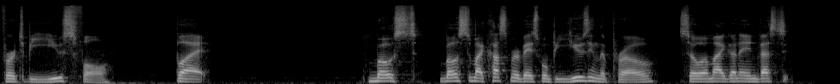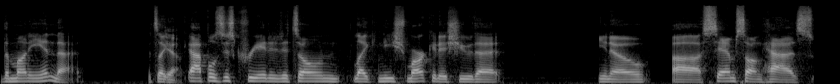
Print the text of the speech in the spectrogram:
for it to be useful. But most most of my customer base won't be using the pro, so am I going to invest the money in that? It's like Yeah. Apple's just created its own like niche market issue that you know uh, Samsung has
